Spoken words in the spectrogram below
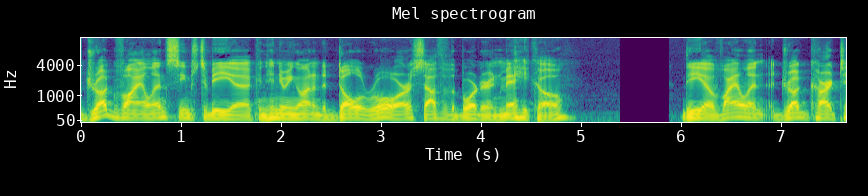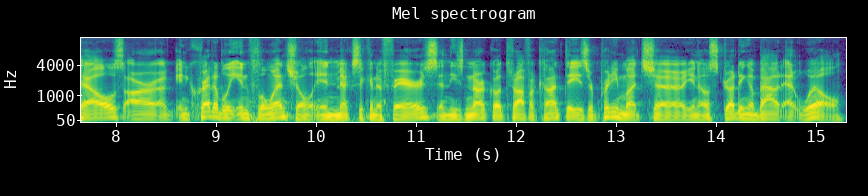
drug violence seems to be uh, continuing on in a dull roar south of the border in Mexico. The uh, violent drug cartels are uh, incredibly influential in Mexican affairs, and these narcotraficantes are pretty much, uh, you know, strutting about at will.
